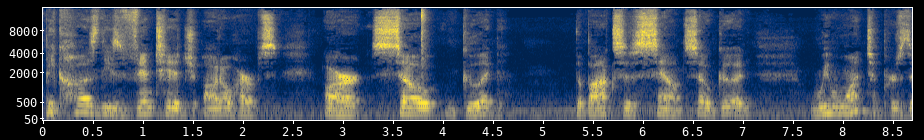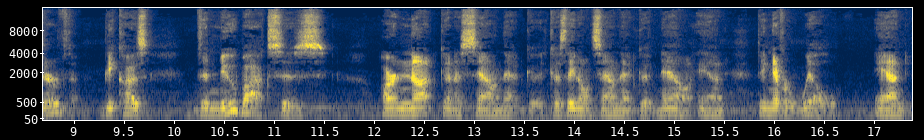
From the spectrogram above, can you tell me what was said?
because these vintage auto harps are so good, the boxes sound so good, we want to preserve them because the new boxes are not going to sound that good because they don't sound that good now and they never will. And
